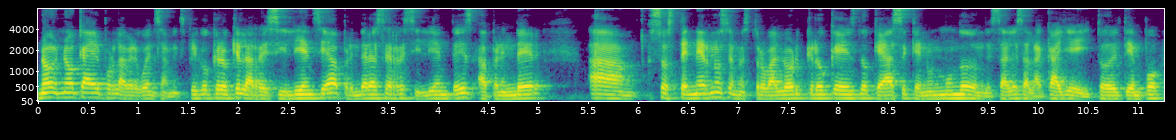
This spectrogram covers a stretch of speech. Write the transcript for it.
no, no caer por la vergüenza, me explico, creo que la resiliencia, aprender a ser resilientes, aprender a sostenernos en nuestro valor, creo que es lo que hace que en un mundo donde sales a la calle y todo el tiempo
